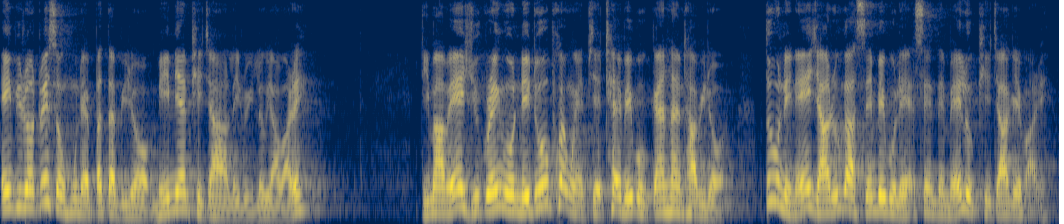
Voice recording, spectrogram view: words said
အိမ်ပြည်တော်တွေ့ဆုံမှုနဲ့ပတ်သက်ပြီးတော့မေးမြန်းဖြေကြားလေးတွေလုပ်ရပါတယ်။ဒီမှာပဲယူကရိန်းကို NATO ဖွဲ့ဝင်အဖြစ်ထည့်ပေးဖို့ကမ်းလှမ်းထားပြီးတော့သူ့အနေနဲ့ယာရုကဆင်းပေးဖို့လည်းအဆင်သင့်ပဲလို့ဖြေကြားခဲ့ပါတယ်။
